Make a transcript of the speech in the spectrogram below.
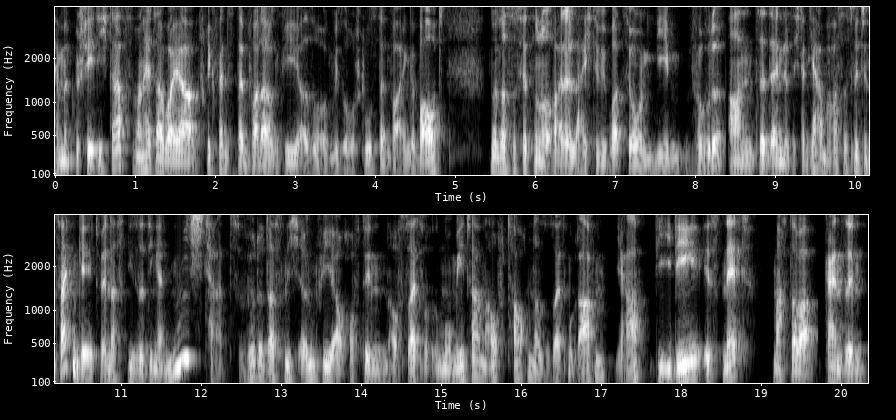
Hammond bestätigt das. Man hätte aber ja Frequenzdämpfer da irgendwie, also irgendwie so Stoßdämpfer eingebaut gebaut. Nur, dass es jetzt nur noch eine leichte Vibration geben würde. Und äh, Daniel sich dann, ja, aber was ist mit dem zweiten Gate? Wenn das diese Dinger nicht hat, würde das nicht irgendwie auch auf den, auf Seismometern auftauchen, also Seismographen? Ja, die Idee ist nett, macht aber keinen Sinn,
